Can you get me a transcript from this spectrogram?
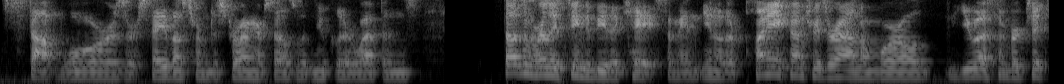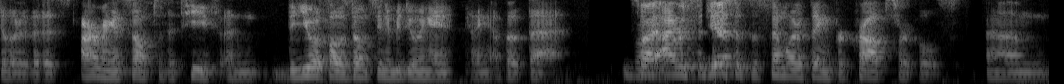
stop wars or save us from destroying ourselves with nuclear weapons doesn't really seem to be the case. I mean, you know, there are plenty of countries around the world, the U.S. in particular, that is arming itself to the teeth, and the UFOs don't seem to be doing anything about that. Right. So I, I, would suggest it's a similar thing for crop circles. Um,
